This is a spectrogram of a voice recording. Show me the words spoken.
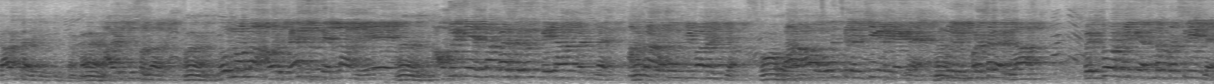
டாக்டர் ஆக்கி விட்டுருக்காங்க. அடுத்து சொன்னாரு ஆ. ஒன்னொன்னு அவர் பேசுறது எல்லாமே ஆ. அவருக்கே என்ன பேசுறது தெரியாம பேசினார் அதுதான் ரொம்ப முக்கியமான விஷயம் ஓ. நான் ஒரு சில விஷயங்களை கேட்கிறேன் உங்களுக்கு பிரச்சனை இருக்குதா? பெற்றோர்களுக்கு எந்த பிரச்சனையும் இல்லை.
